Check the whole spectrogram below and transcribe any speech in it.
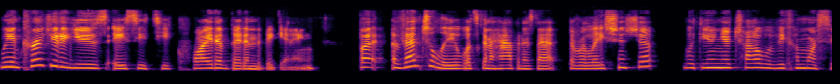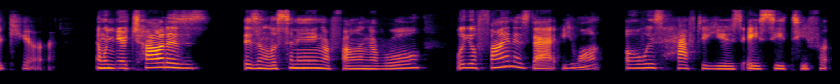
we encourage you to use ACT quite a bit in the beginning. But eventually, what's going to happen is that the relationship with you and your child will become more secure. And when your child is isn't listening or following a rule, what you'll find is that you won't always have to use ACT for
